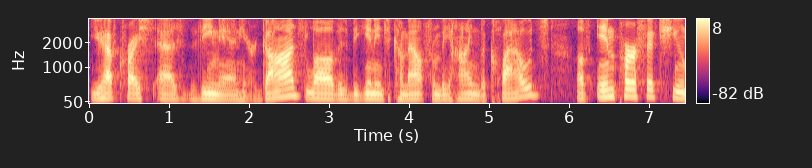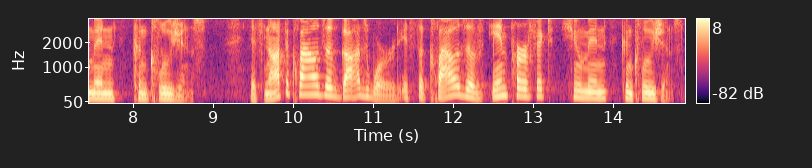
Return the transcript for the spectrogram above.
you have Christ as the man here. God's love is beginning to come out from behind the clouds of imperfect human conclusions. It's not the clouds of God's word, it's the clouds of imperfect human conclusions.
